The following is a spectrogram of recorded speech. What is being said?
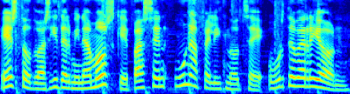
Es todo, así terminamos. Que pasen una feliz noche. Urte Berrión.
